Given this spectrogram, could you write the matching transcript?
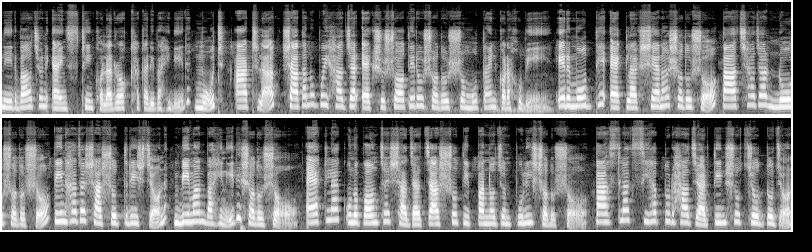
নির্বাচন আইন শৃঙ্খলা রক্ষাকারী বাহিনীর মোট আট লাখ সাতানব্বই হাজার একশো সতেরো সদস্য মোতায়েন করা হবে। এর মধ্যে এক লাখ সেনা সদস্য, পাঁচ হাজার নৌ সদস্য, তিন হাজার সাতশো ত্রিশ জন বিমান বাহিনীর সদস্য। এক লাখ উনপঞ্চাশ হাজার চারশো তিপ্পান্ন জন পুলিশ সদস্য, পাঁচ লাখ ছিয়াত্তর হাজার তিনশো চোদ্দ জন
